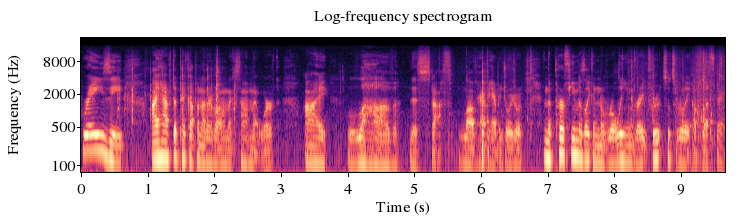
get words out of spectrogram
crazy. I have to pick up another bottle next time I'm at work. I love this stuff. Love Happy Happy Joy Joy. And the perfume is like a neroli and grapefruit, so it's really uplifting.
